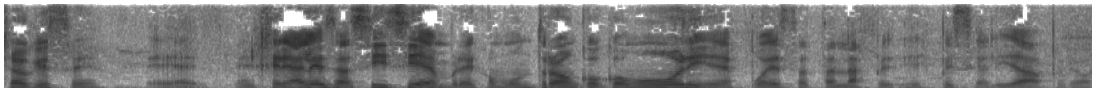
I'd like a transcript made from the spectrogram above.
yo qué sé. Eh, en general es así siempre, es como un tronco común y después hasta en la espe- especialidad. Pero,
